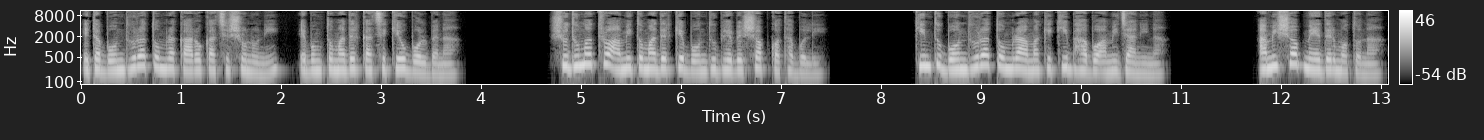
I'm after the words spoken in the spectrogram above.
এটা বন্ধুরা তোমরা কারও কাছে শুনুনি এবং তোমাদের কাছে কেউ বলবে না। শুধুমাত্র আমি তোমাদেরকে বন্ধু ভেবে সব কথা বলি। কিন্তু বন্ধুরা, তোমরা আমাকে কি ভাবো আমি জানি না। আমি সব মেয়েদের মতো না।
